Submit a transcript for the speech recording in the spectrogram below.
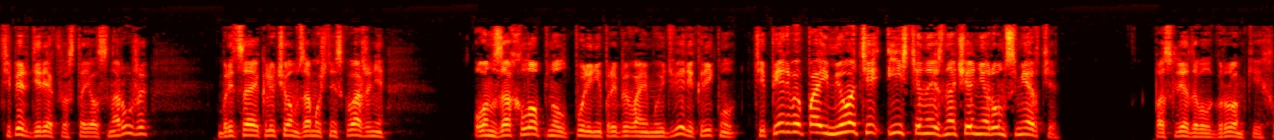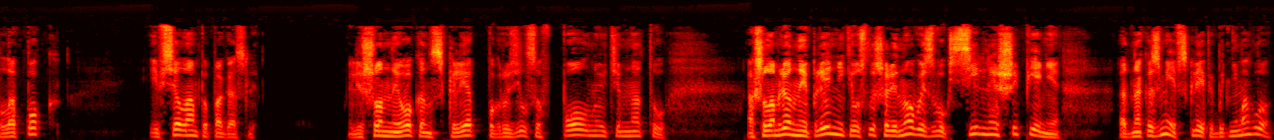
Теперь директор стоял снаружи, брецая ключом в замочной скважине — он захлопнул пуленепробиваемую дверь и крикнул «Теперь вы поймете истинное значение рун смерти!» Последовал громкий хлопок, и все лампы погасли. Лишенный окон склеп погрузился в полную темноту. Ошеломленные пленники услышали новый звук — сильное шипение. Однако змей в склепе быть не могло.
